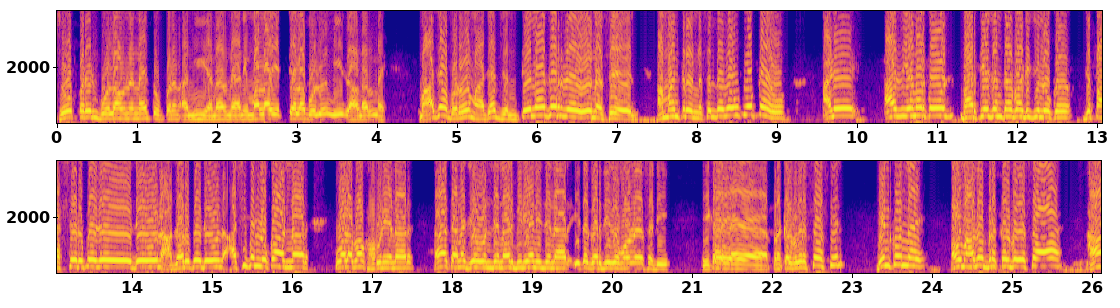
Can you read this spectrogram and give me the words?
जोपर्यंत बोलावणं नाही तोपर्यंत आम्ही येणार नाही. आणि मला एकट्याला बोलून मी जाणार नाही. माझ्या बरोबर माझ्या जनतेला जर हे नसेल आमंत्रण नसेल त्याचा उपयोग काय हो? आणि आज येणार कोण? भारतीय जनता पार्टीची लोक जे पाचशे रुपये देऊन हजार रुपये देऊन अशी पण लोक आणणार वडापाव खाऊन येणार हा त्यांना जेवण देणार बिर्याणी देणार इथं गर्दी जमवण्यासाठी. हे काय प्रकल्पग्रस्त असतील? बिलकुल नाही. अहो माझा प्रकल्पग्रस्त हा हा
